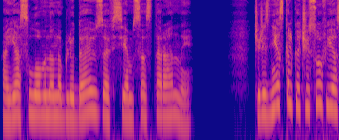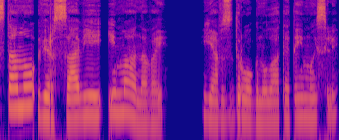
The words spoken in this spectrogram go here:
а я словно наблюдаю за всем со стороны. Через несколько часов я стану Версавией Имановой. Я вздрогнула от этой мысли.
